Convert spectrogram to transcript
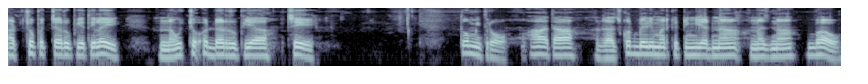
આઠસો પચાસ રૂપિયાથી લઈ નવસો અઢાર રૂપિયા છે. તો મિત્રો, આ હતા રાજકોટ બેડી માર્કેટિંગ યાર્ડના અનાજના ભાવ.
